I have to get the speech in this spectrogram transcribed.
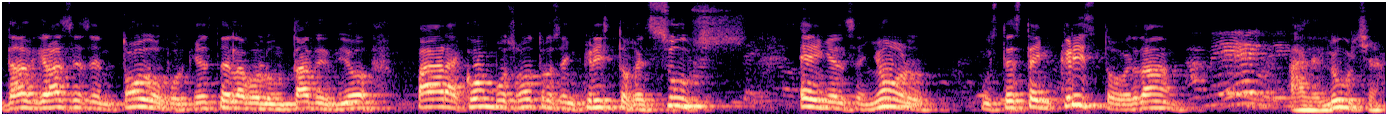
Dad gracias en todo, porque esta es la voluntad de Dios para con vosotros en Cristo Jesús, en el Señor. Usted está en Cristo, ¿verdad? Aleluya.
